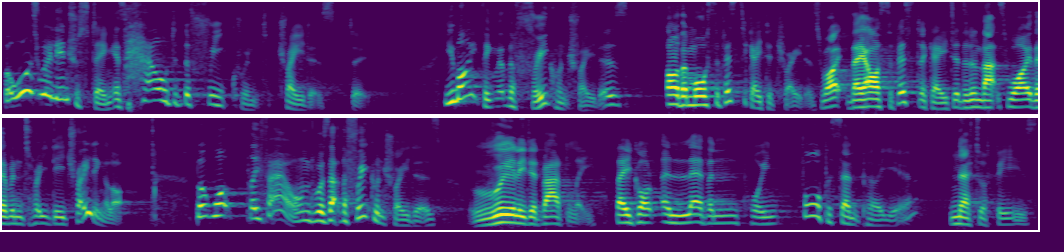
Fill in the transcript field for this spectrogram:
But what was really interesting is how did the frequent traders do? You might think that the frequent traders are the more sophisticated traders, right? They are sophisticated, and that's why they're in 3D trading a lot. But what they found was that the frequent traders really did badly. They got 11.4% per year net of fees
